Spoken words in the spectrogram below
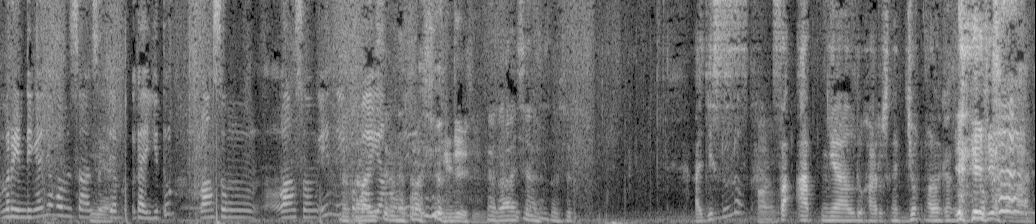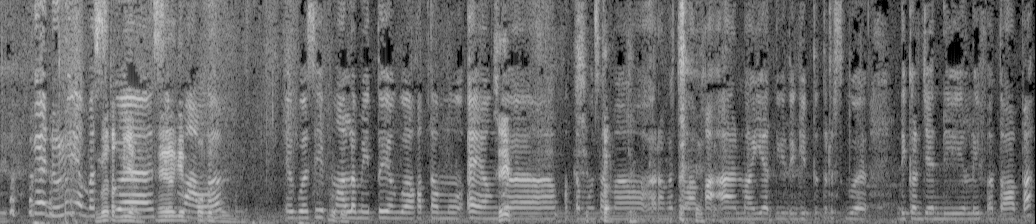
merinding aja kalau misalnya Iya. setiap kayak gitu langsung langsung ini Nggak kebayang. nggak. Iya. Nggak nggak aja Dulu. saatnya lu harus ngejok malah gak Iya. Enggak dulu yang pas Gue shift fokus. malam ya gue shift malam itu yang gue ketemu eh yang Sip. gue ketemu sama orang kecelakaan mayat gitu-gitu terus gue dikerjain di lift atau apa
